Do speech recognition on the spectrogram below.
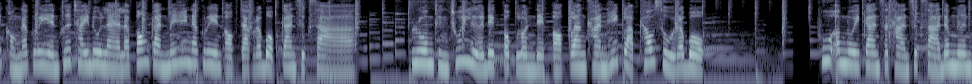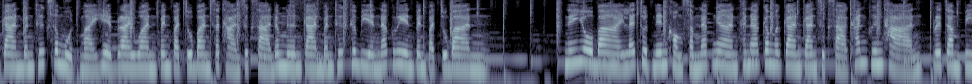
ศของนักเรียนเพื่อใช้ดูแลและป้องกันไม่ให้นักเรียนออกจากระบบการศึกษารวมถึงช่วยเหลือเด็กตกหล่นเด็กออกกลางคันให้กลับเข้าสู่ระบบ ผู้อำนวยการสถานศึกษาดำเนินการบันทึกสมุดหมายเหตุรายวัน เป็นปัจจุบันสถานศึกษาดำเนินการบันทึกทะเบียนนักเรียนเป็นปัจจุบัน นโยบายและจุดเน้นของสำนักงานคณะกรรมการการศึกษาขั้นพื้นฐาน ประจำปี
